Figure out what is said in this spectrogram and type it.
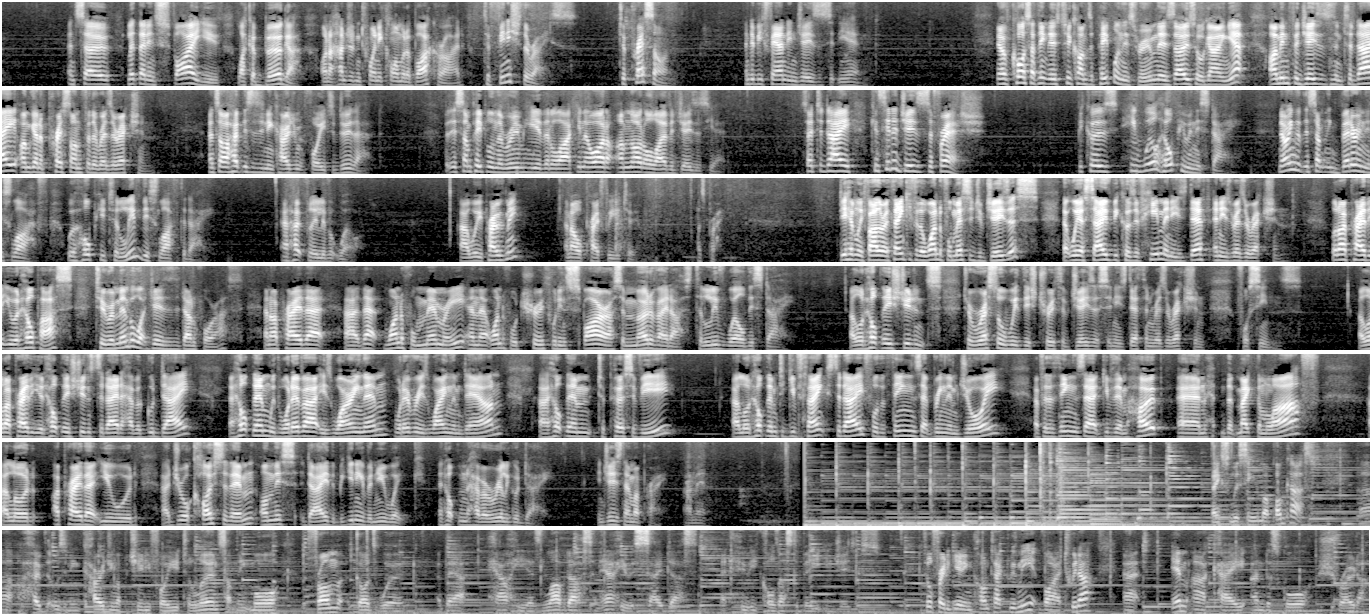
And so let that inspire you like a burger on a 120 kilometre bike ride to finish the race, to press on, and to be found in Jesus at the end. Now, of course, I think there's two kinds of people in this room. There's those who are going, Yep, I'm in for Jesus, and today I'm going to press on for the resurrection. And so I hope this is an encouragement for you to do that. But there's some people in the room here that are like, You know what? I'm not all over Jesus yet. So today, consider Jesus afresh because he will help you in this day. Knowing that there's something better in this life will help you to live this life today and hopefully live it well. Uh, will you pray with me? And I will pray for you too. Let's pray. Dear Heavenly Father, I thank you for the wonderful message of Jesus that we are saved because of him and his death and his resurrection. Lord, I pray that you would help us to remember what Jesus has done for us. And I pray that uh, that wonderful memory and that wonderful truth would inspire us and motivate us to live well this day. Uh, Lord, help these students to wrestle with this truth of Jesus and his death and resurrection for sins. Uh, Lord, I pray that you'd help these students today to have a good day. Uh, help them with whatever is worrying them, whatever is weighing them down. Uh, help them to persevere. Uh, Lord, help them to give thanks today for the things that bring them joy, uh, for the things that give them hope and that make them laugh. Uh, Lord, I pray that you would uh, draw close to them on this day, the beginning of a new week, and help them to have a really good day. In Jesus' name I pray. Amen. Thanks for listening to my podcast. Uh, I hope that was an encouraging opportunity for you to learn something more from God's Word about how He has loved us and how He has saved us and who He calls us to be in Jesus feel free to get in contact with me via Twitter at mrk underscore Schroeder.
